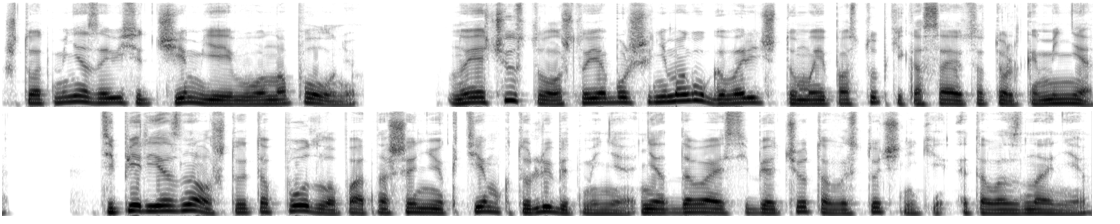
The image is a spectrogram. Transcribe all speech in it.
что от меня зависит, чем я его наполню. Но я чувствовал, что я больше не могу говорить, что мои поступки касаются только меня. Теперь я знал, что это подло по отношению к тем, кто любит меня, не отдавая себе отчета в источнике этого знания.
